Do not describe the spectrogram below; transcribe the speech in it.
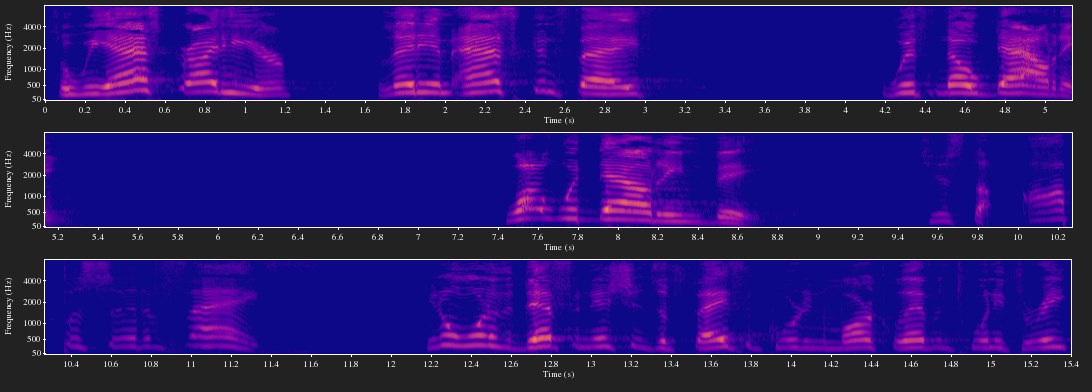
So we ask right here, let him ask in faith with no doubting. What would doubting be? Just the opposite of faith. You know, one of the definitions of faith, according to Mark 11 23,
